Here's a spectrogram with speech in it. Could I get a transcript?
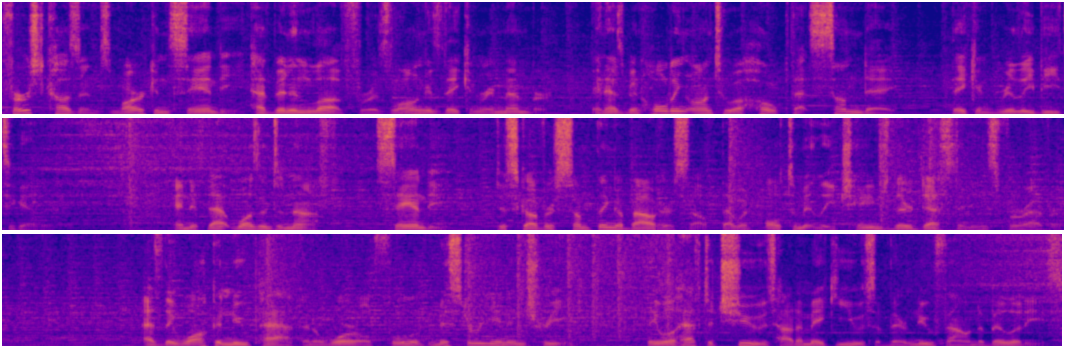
First cousins Mark and Sandy have been in love for as long as they can remember and has been holding on to a hope that someday they can really be together. And if that wasn't enough, Sandy discovers something about herself that would ultimately change their destinies forever. As they walk a new path in a world full of mystery and intrigue, they will have to choose how to make use of their newfound abilities.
